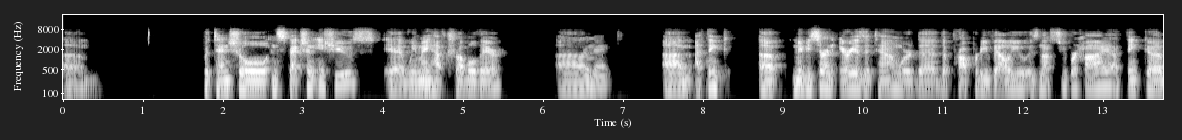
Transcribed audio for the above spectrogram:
Um, potential inspection issues, uh, we may have trouble there. Um, okay. Um, I think uh, maybe certain areas of town where the the property value is not super high. I think uh,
